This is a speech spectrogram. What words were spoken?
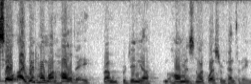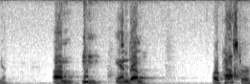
so I went home on holiday from Virginia. Home is northwestern Pennsylvania. Um, and um, our pastor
